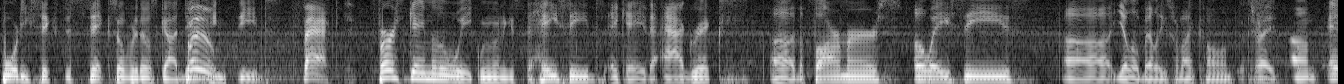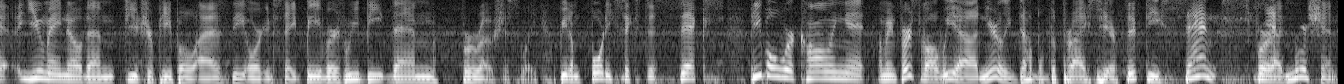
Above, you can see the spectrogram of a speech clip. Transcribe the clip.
46 to 6 over those goddamn seeds. Fact. First game of the week, we went against the hayseeds, aka the Agrics, uh, the Farmers, OACs, uh, Yellow Bellies, what I call them. That's right. Um, eh, you may know them, future people, as the Oregon State Beavers. We beat them ferociously. Beat them 46 to 6. People were calling it. I mean, first of all, we uh, nearly doubled the price here, fifty cents for Yes. admission.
